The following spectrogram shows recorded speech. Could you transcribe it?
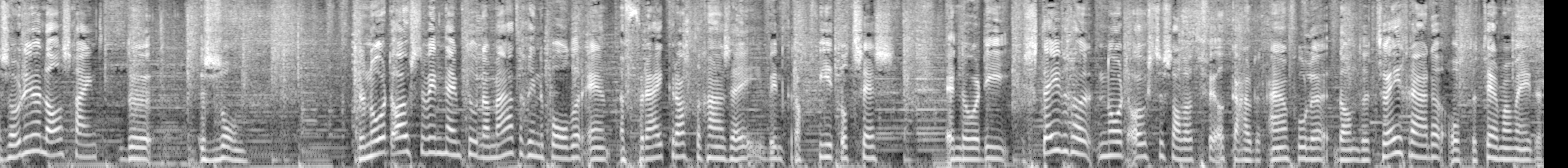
zo nu en dan schijnt de zon. De noordoostenwind neemt toe naar matig in de polder en vrij krachtig aan zee. Windkracht 4 tot 6. En door die stevige noordoosten zal het veel kouder aanvoelen dan de 2 graden op de thermometer.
